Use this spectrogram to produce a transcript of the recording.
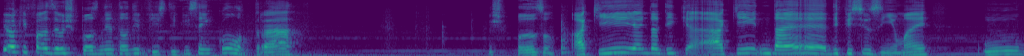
Pior que fazer os puzzles nem é tão difícil. Difícil é encontrar os puzzles. Aqui ainda aqui ainda é dificilzinho, mas o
